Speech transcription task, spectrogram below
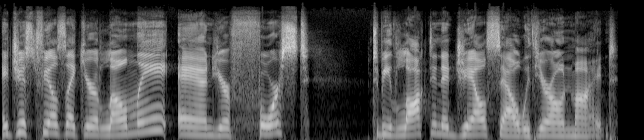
it just feels like you're lonely and you're forced to be locked in a jail cell with your own mind.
